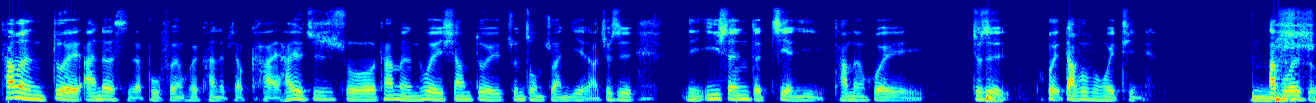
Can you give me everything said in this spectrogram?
他们对安乐死的部分会看得比较开，还有就是说他们会相对尊重专业啊，就是你医生的建议，他们会就是会大部分会听。他不会说，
